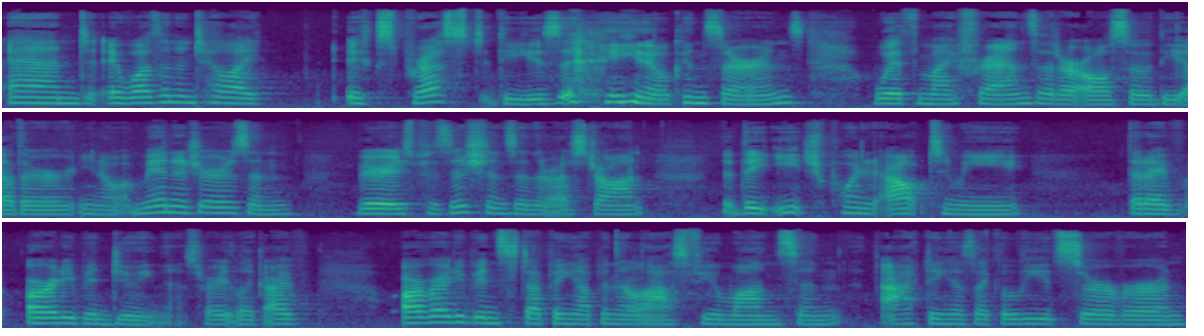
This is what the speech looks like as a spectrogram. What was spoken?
And it wasn't until I expressed these, you know, concerns with my friends that are also the other, you know, managers and various positions in the restaurant that they each pointed out to me that I've already been doing this, right? Like I've already been stepping up in the last few months and acting as like a lead server and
